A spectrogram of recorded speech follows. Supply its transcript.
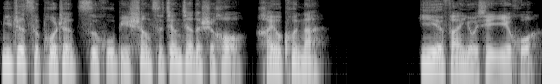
你这次破阵似乎比上次江家的时候还要困难。叶凡有些疑惑，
